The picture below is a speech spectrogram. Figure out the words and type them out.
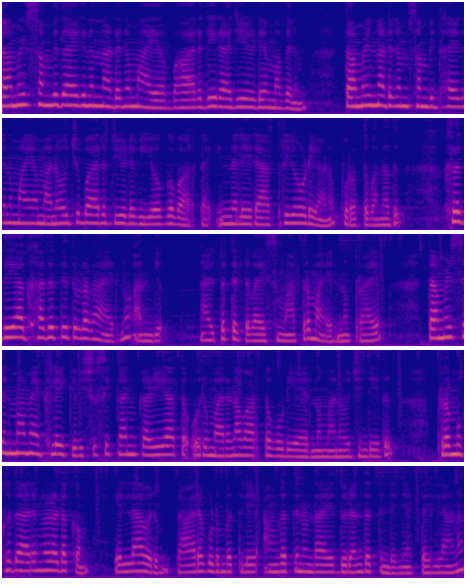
തമിഴ് സംവിധായകനും നടനുമായ ഭാരതി രാജയുടെ മകനും തമിഴ് നടനും സംവിധായകനുമായ മനോജ് ഭാരതിയുടെ വിയോഗ വാർത്ത ഇന്നലെ രാത്രിയോടെയാണ് പുറത്തു വന്നത് ഹൃദയാഘാതത്തെ തുടർന്നായിരുന്നു അന്ത്യം. നാൽപ്പത്തെട്ട് വയസ്സ് മാത്രമായിരുന്നു പ്രായം. തമിഴ് സിനിമാ മേഖലയ്ക്ക് വിശ്വസിക്കാൻ കഴിയാത്ത ഒരു മരണവാർത്ത കൂടിയായിരുന്നു മനോജിന്റേത് പ്രമുഖ താരങ്ങളടക്കം എല്ലാവരും താരകുടുംബത്തിലെ അംഗത്തിനുണ്ടായ ദുരന്തത്തിന്റെ ഞെട്ടലിലാണ്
